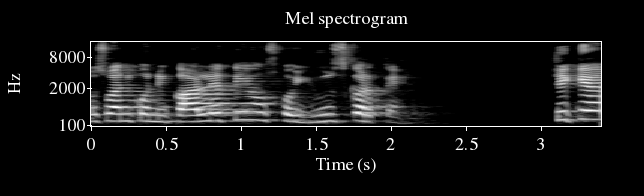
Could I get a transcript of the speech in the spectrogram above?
उस पानी को निकाल लेते हैं, उसको यूज़ करते हैं। ठीक है?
